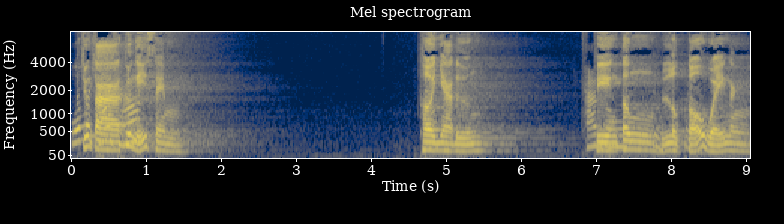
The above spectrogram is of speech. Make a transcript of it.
Chúng ta cứ nghĩ xem. Thời nhà đường Thiền Tông lục tổ Huệ Năng.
